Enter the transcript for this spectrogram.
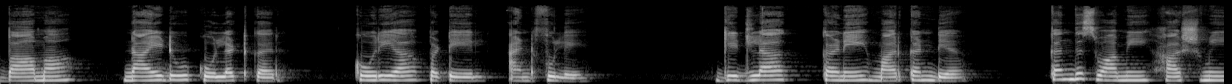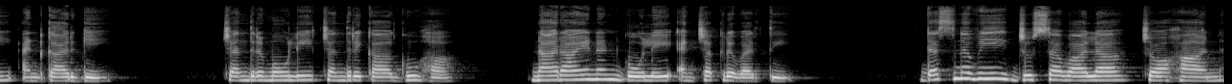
Bama, Naidu, Kolatkar, Korea, Patel, and Fule. Gidla, Kane, Markandya, Kandaswamy, Hashmi and Gargi. Chandramouli, Chandrika, Guha. Narayanan, Gole and Chakravarti. Dasnavi, Jussawalla, Chauhan,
